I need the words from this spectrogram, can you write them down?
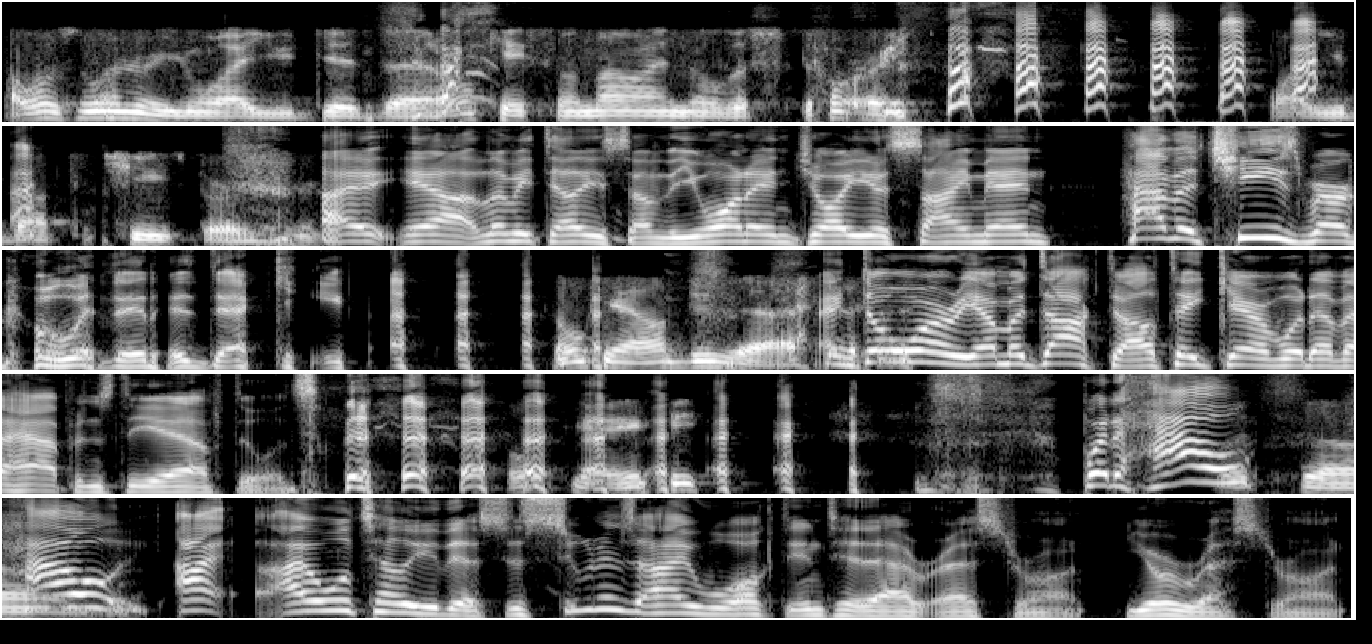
I was wondering why you did that. Okay, so now I know the story. why you bought the cheeseburger? I, yeah, let me tell you something. You want to enjoy your saimin? Have a cheeseburger with it, Hideki. okay, I'll do that. and don't worry, I'm a doctor. I'll take care of whatever happens to you afterwards. okay. But how um, how I I will tell you this. As soon as I walked into that restaurant, your restaurant,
